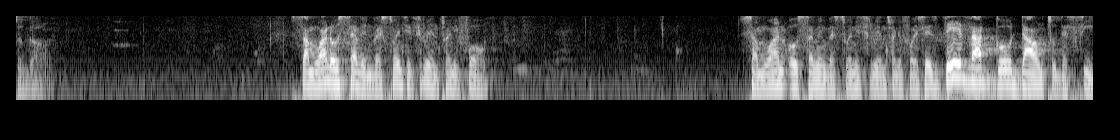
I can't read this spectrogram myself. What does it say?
to go? Psalm 107, verse 23 and 24. Psalm 107, verse 23 and 24. It says, They that go down to the sea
